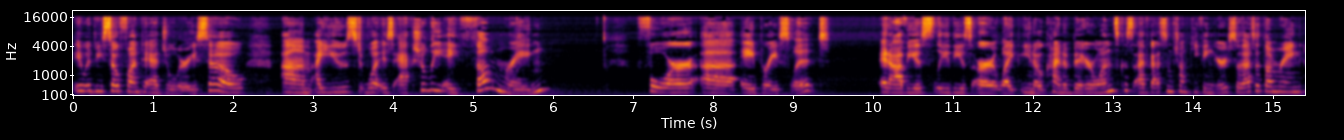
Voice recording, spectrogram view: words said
it would be so fun to add jewelry. So um, I used what is actually a thumb ring for uh, a bracelet. And obviously these are like, you know, kind of bigger ones because I've got some chunky fingers. So that's a thumb ring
